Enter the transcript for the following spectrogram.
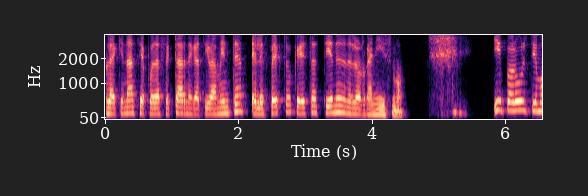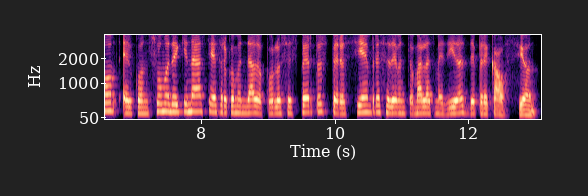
La equinacia puede afectar negativamente el efecto que éstas tienen en el organismo. Y por último, el consumo de equinacia es recomendado por los expertos, pero siempre se deben tomar las medidas de precaución.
